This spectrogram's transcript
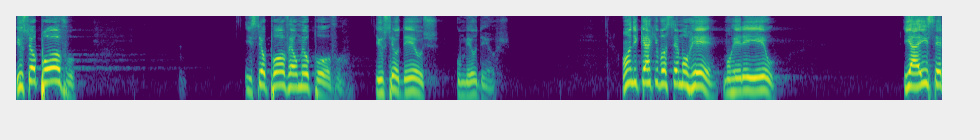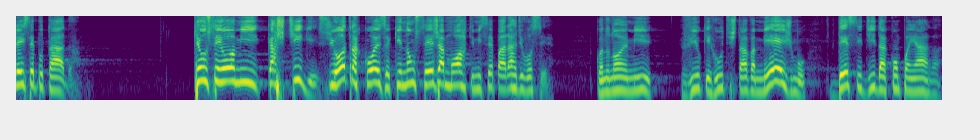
E o seu povo, e seu povo é o meu povo, e o seu Deus, o meu Deus. Onde quer que você morrer, morrerei eu. E aí serei sepultada. Que o Senhor me castigue se outra coisa que não seja a morte me separar de você. Quando Noemi viu que Ruth estava mesmo decidida a acompanhá-la,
